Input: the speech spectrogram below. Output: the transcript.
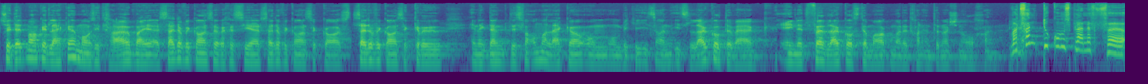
So dit maak dit lekker, maar ons het gehou by 'n Suid-Afrikaanse regisseur, Suid-Afrikaanse cast, Suid-Afrikaanse crew en ek dink dis vir almal lekker om om bietjie iets aan iets local te werk en dit vir locals te maak, maar dit gaan internasionaal gaan. Wat van toekomsplanne vir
